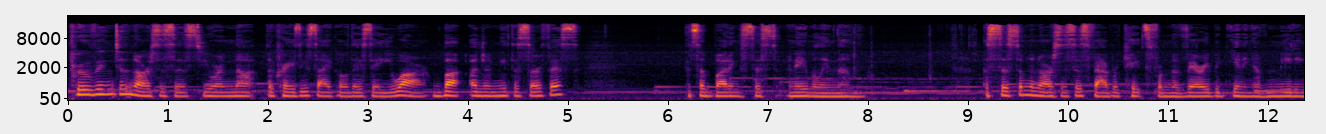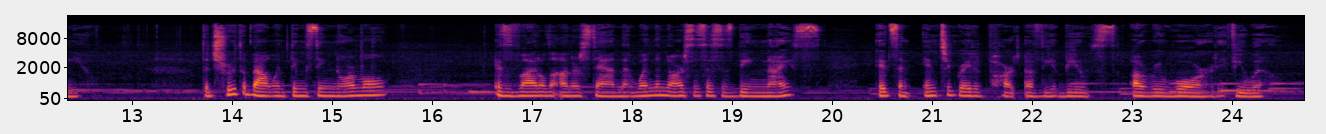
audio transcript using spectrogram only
proving to the narcissist you are not the crazy psycho they say you are, but underneath the surface, it's a budding system enabling them. A system the narcissist fabricates from the very beginning of meeting you. The truth about when things seem normal, it's vital to understand that when the narcissist is being nice, it's an integrated part of the abuse, a reward, if you will,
